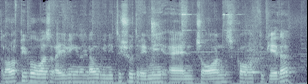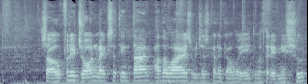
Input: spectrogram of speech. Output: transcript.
a lot of people was raving, you know, we need to shoot Remi and John's car together. So hopefully John makes it in time. Otherwise, we're just gonna go ahead with Remi's shoot.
